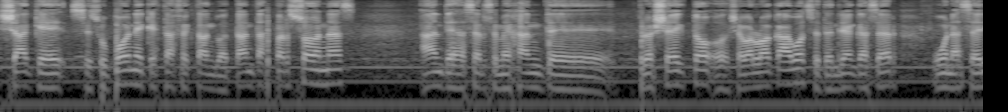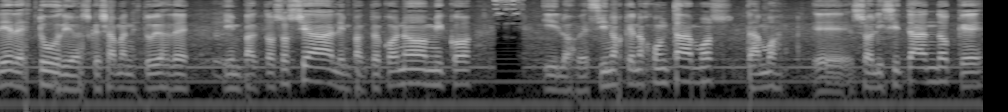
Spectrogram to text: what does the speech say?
ya que se supone que está afectando a tantas personas, antes de hacer semejante proyecto o llevarlo a cabo, se tendrían que hacer una serie de estudios que llaman estudios de impacto social, impacto económico, y los vecinos que nos juntamos estamos eh, solicitando que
